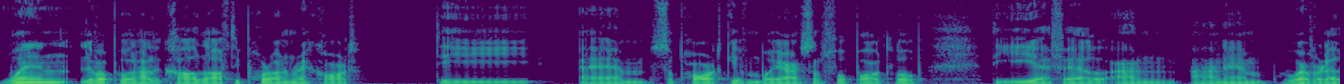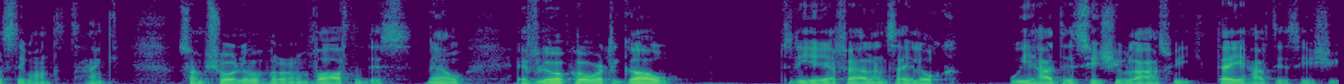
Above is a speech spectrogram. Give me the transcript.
when Liverpool had a call off, they put on record the um, support given by Arsenal Football Club, the EFL, and and um, whoever else they wanted to thank. So I'm sure Liverpool are involved in this. Now, if Liverpool were to go to the EFL and say, look, we had this issue last week. They have this issue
